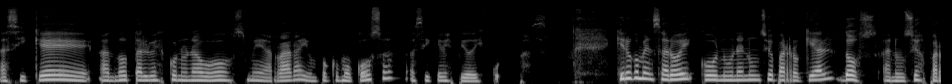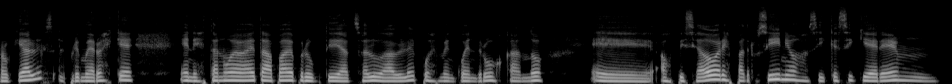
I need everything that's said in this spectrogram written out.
Así que ando tal vez con una voz media rara y un poco mocosa, así que les pido disculpas. Quiero comenzar hoy con un anuncio parroquial, dos anuncios parroquiales. El primero es que en esta nueva etapa de productividad saludable, pues me encuentro buscando eh, auspiciadores, patrocinios, así que si quieren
